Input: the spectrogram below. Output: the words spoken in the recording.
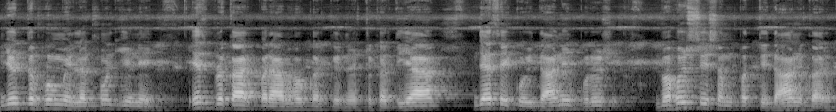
युद्धभूमि में लक्ष्मण जी ने इस प्रकार पराभव करके नष्ट कर दिया, जैसे कोई दानी पुरुष बहुत सी संपत्ति दान कर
